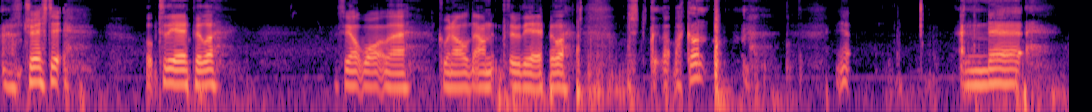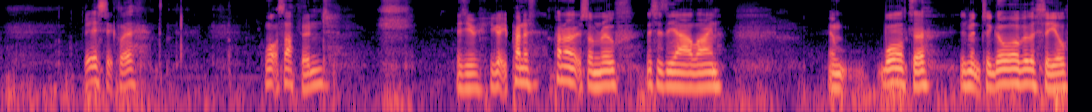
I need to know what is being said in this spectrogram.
I've traced it up to the A pillar. See hot water there coming all down through the A pillar. Just click that back on. Yep. And uh, basically, what's happened is you you got your panor panoramic sunroof. This is the R line, and water is meant to go over the seal,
